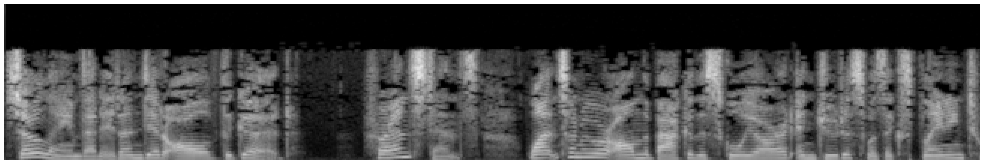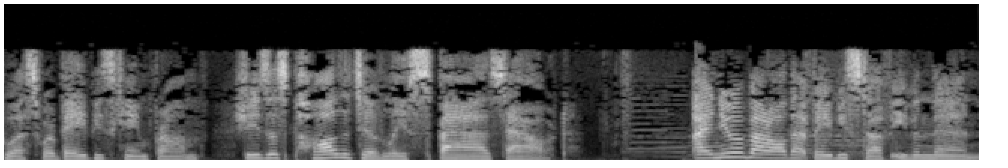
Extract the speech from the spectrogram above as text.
So lame that it undid all of the good. For instance, once when we were all in the back of the schoolyard and Judas was explaining to us where babies came from, Jesus positively spazzed out. I knew about all that baby stuff even then,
